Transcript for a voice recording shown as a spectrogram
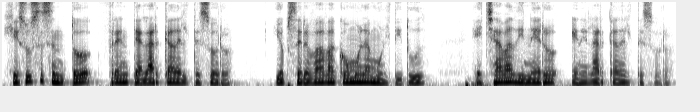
Jesús se sentó frente al arca del tesoro y observaba cómo la multitud echaba dinero en el arca del tesoro.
